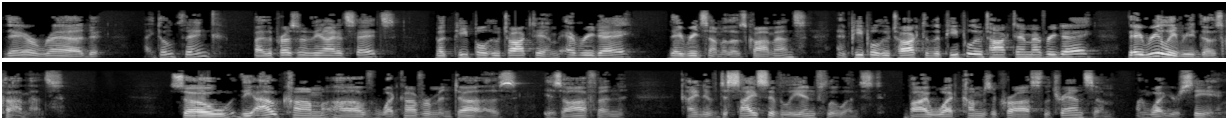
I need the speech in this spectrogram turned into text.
they are read, I don't think, by the President of the United States, but people who talk to him every day, they read some of those comments. And people who talk to the people who talk to him every day, they really read those comments. So the outcome of what government does is often kind of decisively influenced by what comes across the transom on what you're seeing.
